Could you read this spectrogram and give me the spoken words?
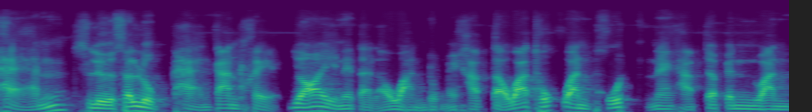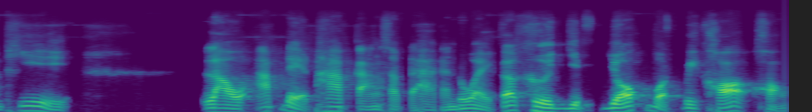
แผนหรือสรุปแผนการเทรดย่อยในแต่ละวันถูกไหมครับ แต่ว่าทุกวันพุธนะครับ จะเป็นวันที่ เราอัปเดตภาพกลางสัปดาห์กันด้วย ก็คือหยิบยกบทวิเคราะห์ของ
